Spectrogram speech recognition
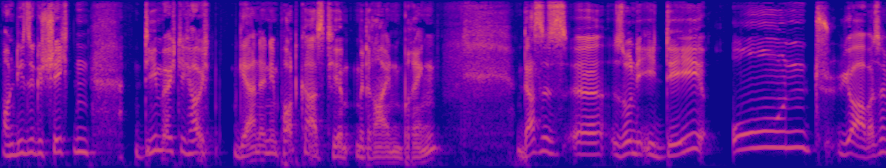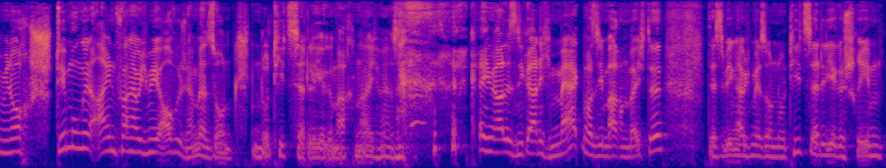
Und diese Geschichten, die möchte ich euch gerne in den Podcast hier mit reinbringen. Das ist äh, so eine Idee und ja, was habe ich noch? Stimmungen einfangen habe ich mir hier aufgeschrieben. Ich habe ja so einen Notizzettel hier gemacht. Ne? Ich mir, kann ich mir alles nicht, gar nicht merken, was ich machen möchte. Deswegen habe ich mir so einen Notizzettel hier geschrieben.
